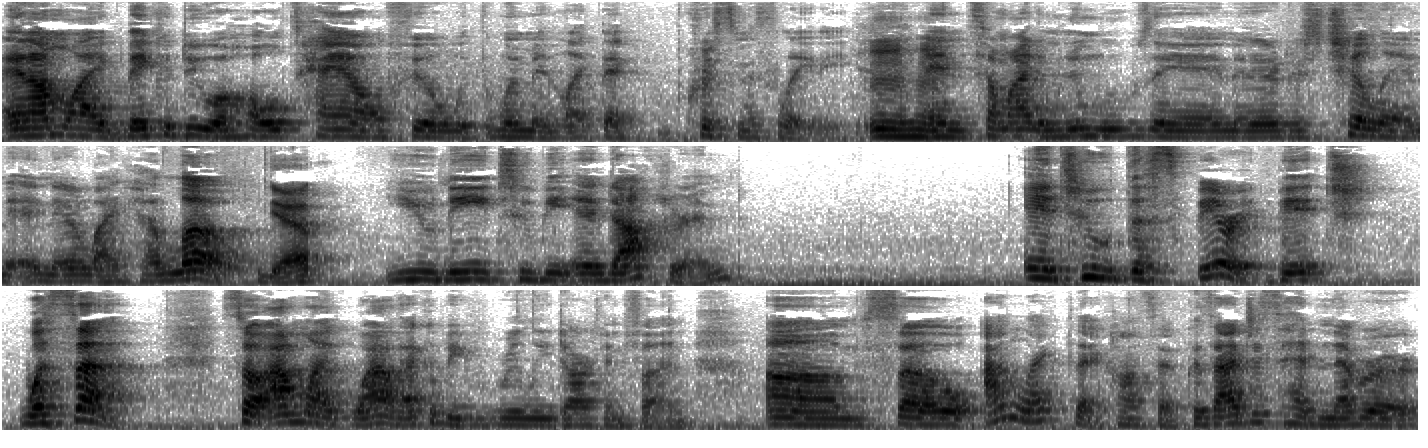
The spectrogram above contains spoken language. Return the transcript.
and I'm like, they could do a whole town filled with women like that Christmas lady, Mm-hmm. and somebody new moves in and they're just chilling and they're like, hello, Yep. you need to be indoctrined into the spirit, bitch. What's up? So I'm like, wow, that could be really dark and fun. Um, so I liked that concept because I just had never,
